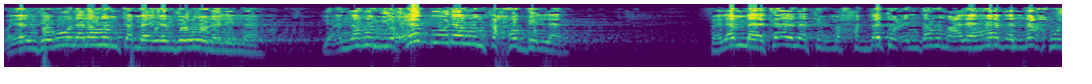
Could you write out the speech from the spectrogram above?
وينذرون لهم كما ينذرون لله لأنهم يحبونهم كحب الله. فلما كانت المحبة عندهم على هذا النحو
